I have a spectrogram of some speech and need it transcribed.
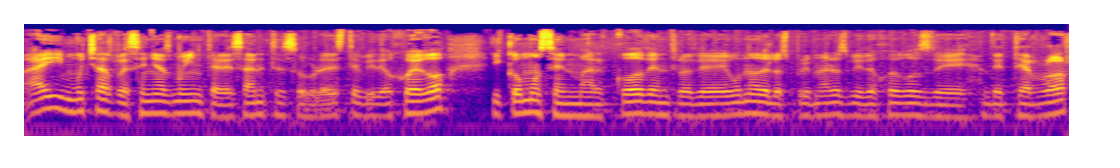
Hay muchas reseñas muy interesantes sobre este videojuego y cómo se enmarcó dentro de uno de los primeros videojuegos de, terror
